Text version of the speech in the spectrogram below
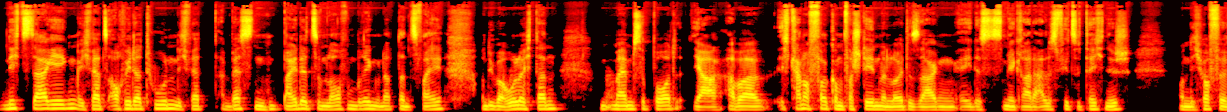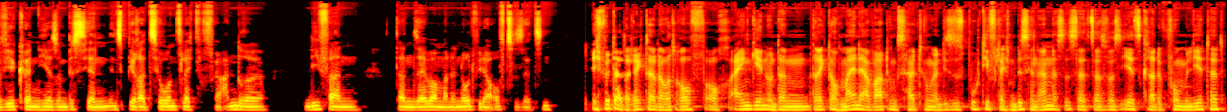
nichts dagegen. Ich werde es auch wieder tun. Ich werde am besten beide zum Laufen bringen und habe dann zwei und überhole euch dann mit meinem Support. Ja, aber ich kann auch vollkommen verstehen, wenn Leute sagen, ey, das ist mir gerade alles viel zu technisch. Und ich hoffe, wir können hier so ein bisschen Inspiration vielleicht für andere liefern, dann selber mal eine Not wieder aufzusetzen. Ich würde da direkt darauf auch eingehen und dann direkt auch meine Erwartungshaltung an dieses Buch, die vielleicht ein bisschen anders ist als das, was ihr jetzt gerade formuliert habt.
